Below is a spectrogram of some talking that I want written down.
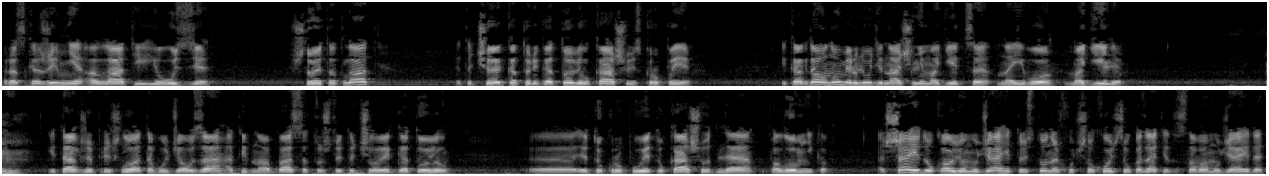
«Расскажи мне о Лате и Уззе, что этот Лат – это человек, который готовил кашу из крупы, и когда он умер, люди начали молиться на его могиле. И также пришло от Абуль-Джауза, от Ибн Аббаса, то, что этот человек готовил э, эту крупу, эту кашу для паломников. Шахиду каулю муджахид, то есть то, что хочется указать, это слова муджахида.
